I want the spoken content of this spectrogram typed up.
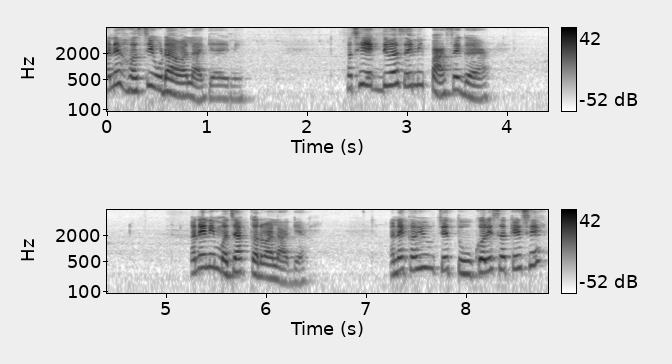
અને હસી ઉડાવવા લાગ્યા એની. પછી એક દિવસ એની પાસે ગયા અને એની મજાક કરવા લાગ્યા. અને કહ્યું, જે તું કરી શકે છે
